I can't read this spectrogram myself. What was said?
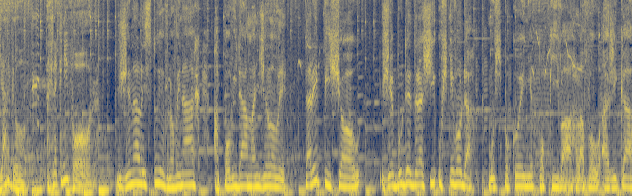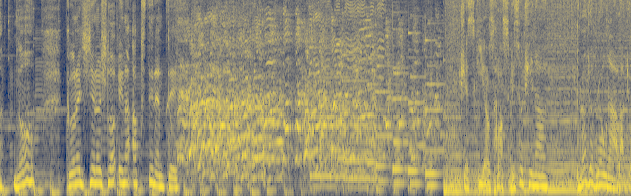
Jardo, řekni for. Žena listuje v novinách a povídá manželovi. Tady píšou, že bude dražší už i voda. Muž spokojeně pokývá hlavou a říká, no, konečně došlo i na abstinenty. Český rozhlas Vysočina pro dobrou náladu.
